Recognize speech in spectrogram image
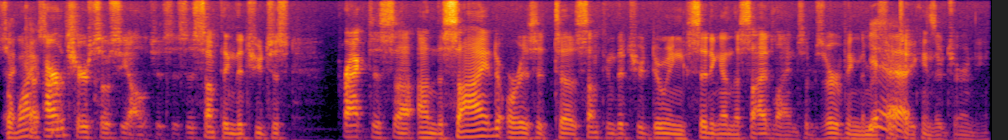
So uh, why customers. armchair sociologists? Is this something that you just practice uh, on the side, or is it uh, something that you're doing sitting on the sidelines, observing them as they're taking their journey?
